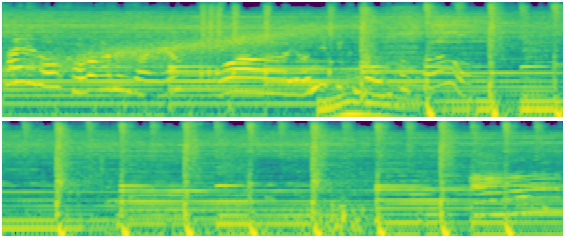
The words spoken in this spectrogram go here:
사이로 걸어가는 거예요? 와, 연잎이 근데 엄청 커요. 아.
